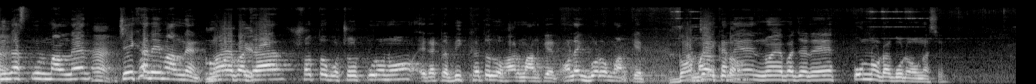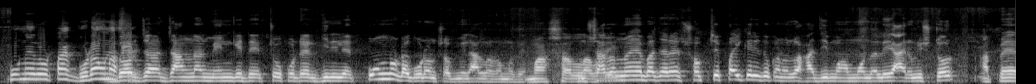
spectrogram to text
দিনাজপুর মাল নেন হ্যাঁ। যেখানেই মাল নেন। কোনো নয়া market। বাজার শত বছর পুরনো এটা একটা বিখ্যাত লোহার মার্কেট অনেক বড় মার্কেট এখানে নয়া বাজারে পনেরোটা গোডাউন আছে। পনেরোটা গোডাউন দরজা জানলার মেন গেটের চৌকটের গ্রিলের পনেরোটা গোডাউন সব মিলে আল্লাহর রহমতে। মাশাআল্লাহ ভাই। সারা বাজারের সবচেয়ে পাইকারি দোকান হলো হাজি মোহাম্মদ আলী আয়রন স্টোর। আপনার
